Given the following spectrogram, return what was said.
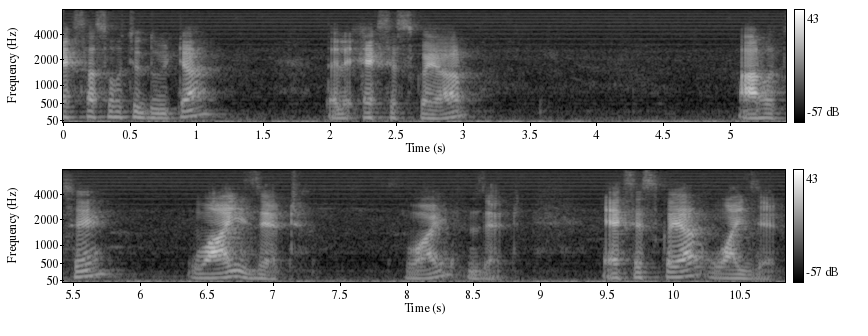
এক্স আছে হচ্ছে দুইটা, তাহলে এক্স স্কোয়ার আর হচ্ছে y z y z x square y z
